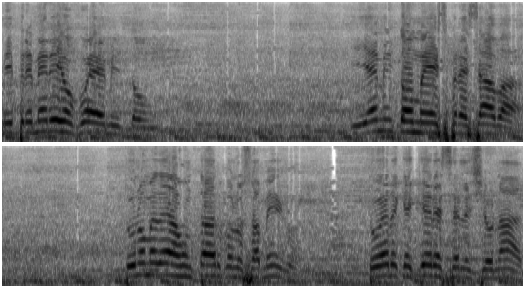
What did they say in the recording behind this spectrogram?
mi primer hijo fue Hamilton, y Hamilton me expresaba, tú no me dejas juntar con los amigos, tú eres que quieres seleccionar.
